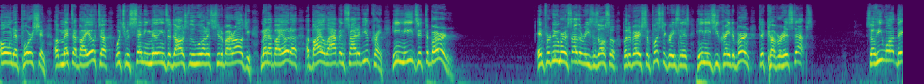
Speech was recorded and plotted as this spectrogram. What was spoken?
owned a portion of Metabiota, which was sending millions of dollars to the Wuhan Institute of Virology. Metabiota, a biolab inside of Ukraine. He needs it to burn. And for numerous other reasons also, but a very simplistic reason is he needs Ukraine to burn to cover his steps. So he want they,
